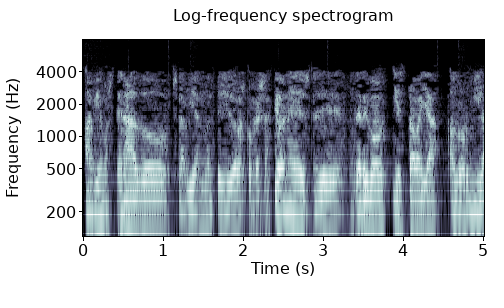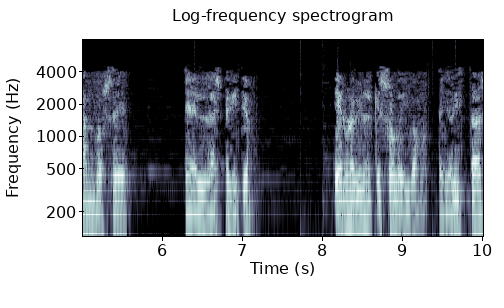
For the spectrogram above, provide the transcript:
habíamos cenado, se habían mantenido las conversaciones de, de rigor y estaba ya adormilándose el- la expedición. Era un avión en el que solo íbamos periodistas,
